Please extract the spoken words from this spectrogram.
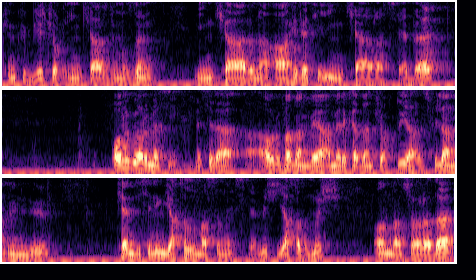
Çünkü birçok inkarcımızın inkarına, ahireti inkara sebep onu görmesi. Mesela Avrupa'dan veya Amerika'dan çok duyarız filan ünlü kendisinin yakılmasını istemiş, yakılmış. Ondan sonra da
